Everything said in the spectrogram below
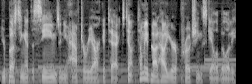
you're busting at the seams and you have to re-architect? Tell, tell me about how you're approaching scalability.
